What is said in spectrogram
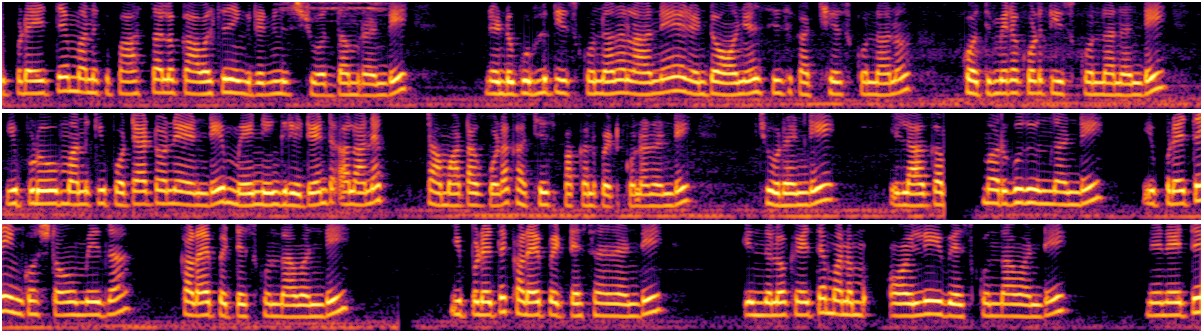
ఇప్పుడైతే మనకి పాస్తాలో కావాల్సిన ఇంగ్రీడియంట్స్ చూద్దాం రండి. రెండు గుడ్లు తీసుకున్నాను అలానే రెండు ఆనియన్స్ తీసి కట్ చేసుకున్నాను. కొత్తిమీర కూడా తీసుకున్నానండి. ఇప్పుడు మనకి పొటాటోనే అండి మెయిన్ ఇంగ్రీడియంట్. అలానే టమాటా కూడా కట్ చేసి పక్కన పెట్టుకున్నానండి. చూడండి ఇలాగ మరుగుతుందండి. ఇప్పుడైతే ఇంకో స్టవ్ మీద కడాయి పెట్టేసుకుందామండి. ఇప్పుడైతే కడాయి పెట్టేశానండి. ఇందులోకైతే మనం ఆయిల్ వేసుకుందామండి. నేనైతే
